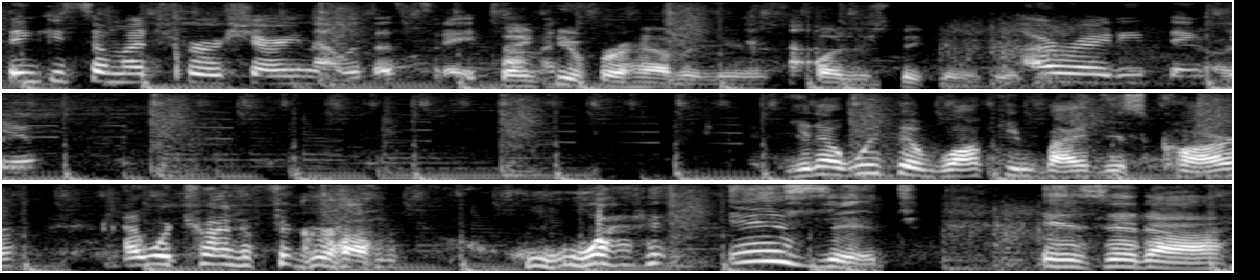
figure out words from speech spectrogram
Thank you so much for sharing that with us today, Thomas. Thank you for having me. It's a pleasure speaking with you. Alrighty, thank you. You know, we've been walking by this car and we're trying to figure out what is it? Is it a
